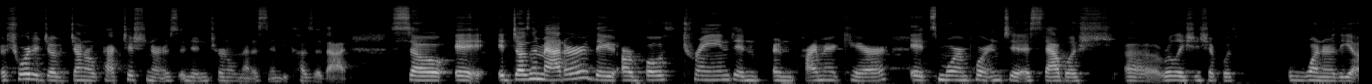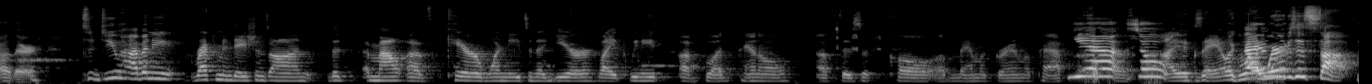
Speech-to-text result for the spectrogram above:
a shortage of general practitioners in internal medicine because of that. So it, it doesn't matter. They are both trained in, in primary care. It's more important to establish a relationship with one or the other. So, do you have any recommendations on the amount of care one needs in a year? Like, we need a blood panel, a physical, a mammogram, a pap. Yeah, a- so a eye exam. Like, I well, where does it stop?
